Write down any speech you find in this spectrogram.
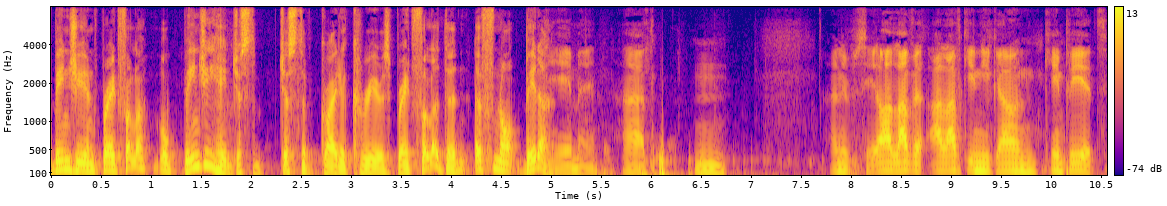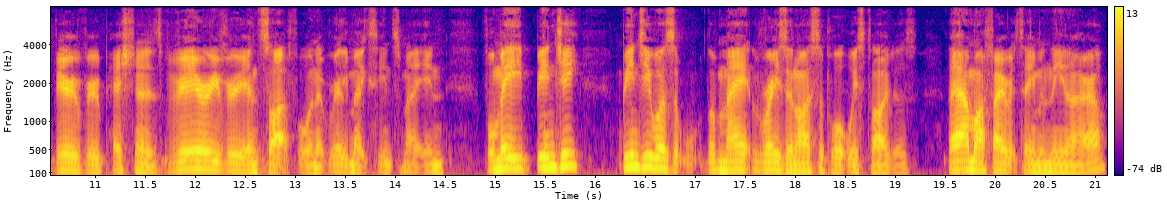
Benji and Brad Fittler. Well, Benji had just a, just a greater career as Brad Fittler did, if not better. Yeah, man, hard. Mm. Hundred percent. I love it. I love getting you going, Kempy. It's very, very passionate. It's very, very insightful, and it really makes sense, mate. And for me, Benji, Benji was the main reason I support Wests Tigers. They are my favourite team in the NRL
